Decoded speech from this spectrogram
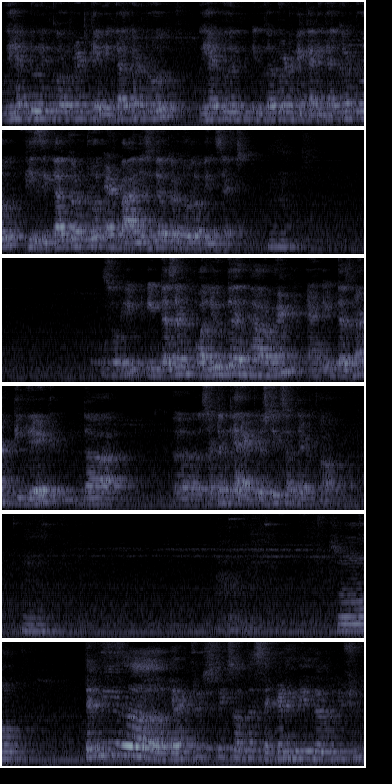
we have to incorporate chemical control, we have to incorporate mechanical control, physical control, and biological control of insects. So it, it doesn't pollute the environment and it does not degrade the uh, certain characteristics of that crop. Mhm. So, tell me the characteristics of the second green revolution.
